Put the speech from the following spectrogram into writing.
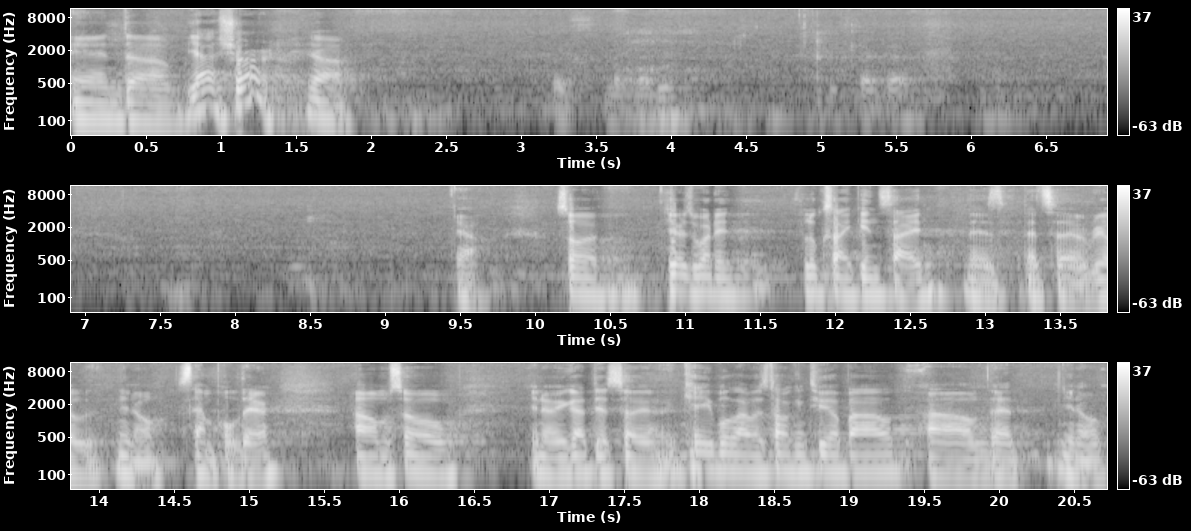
And um, yeah, sure, yeah. Yeah. So here's what it looks like inside. There's, that's a real, you know, sample there. Um, so, you know, you got this uh, cable I was talking to you about um, that, you know,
